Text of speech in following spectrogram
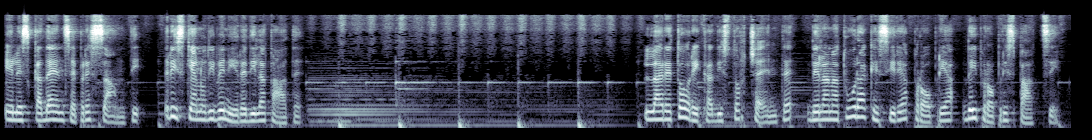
e le scadenze pressanti rischiano di venire dilatate. La retorica distorcente della natura che si riappropria dei propri spazi.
